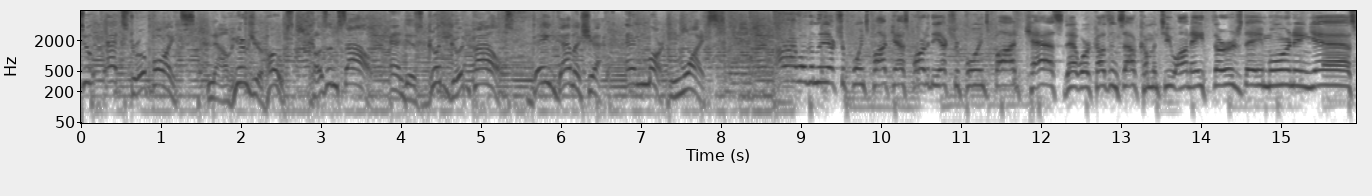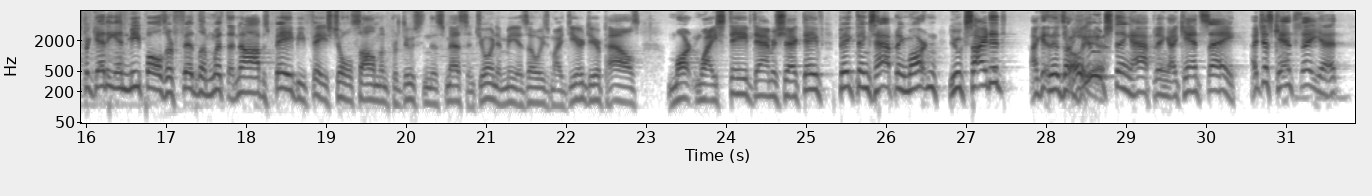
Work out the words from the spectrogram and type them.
to Extra Points. Now here's your host, Cousin Sal, and his good, good pals, Dave Dameshek and Martin Weiss. All right, welcome to the Extra Points Podcast, part of the Extra Points Podcast Network. Cousin Sal coming to you on a Thursday morning. Yeah, spaghetti and meatballs are fiddling with the knobs. Babyface Joel Solomon producing this mess, and joining me, as always, my dear, dear pals, Martin Weiss, Dave Dameshek. Dave, big things happening. Martin, you excited? I there's a Oh, yeah. huge thing happening. I can't say. I just can't say yet.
